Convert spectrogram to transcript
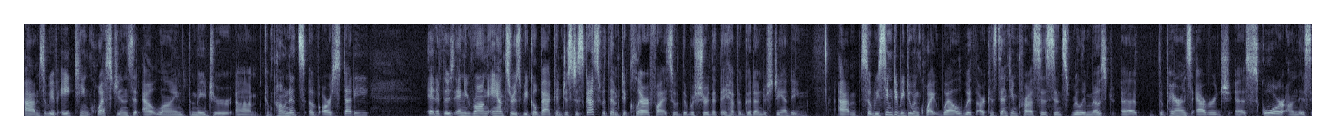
Um, so we have 18 questions that outline the major um, components of our study. And if there's any wrong answers, we go back and just discuss with them to clarify so that we're sure that they have a good understanding. Um, so we seem to be doing quite well with our consenting process since really most, uh, the parents' average uh, score on this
